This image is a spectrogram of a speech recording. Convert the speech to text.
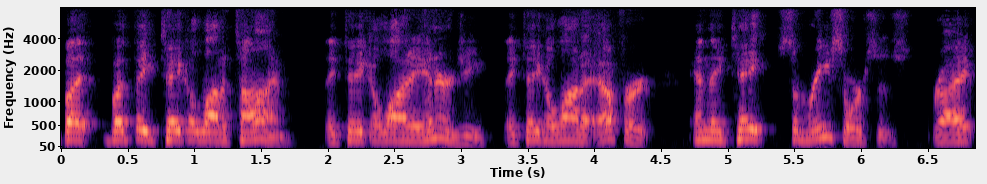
But but they take a lot of time. They take a lot of energy. They take a lot of effort and they take some resources, right?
